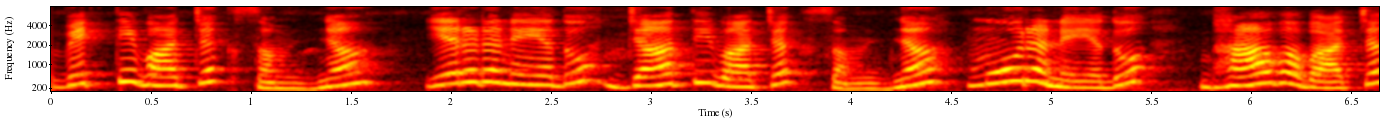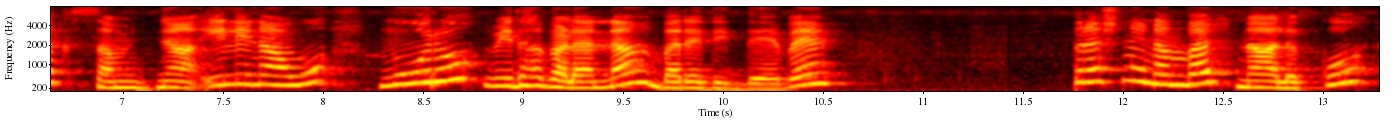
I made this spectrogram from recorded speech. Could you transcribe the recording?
ವ್ಯಕ್ತಿವಾಚಕ್ ಸಂಜ್ಞಾ, ಎರಡನೆಯದು ಜಾತಿವಾಚಕ್ ಸಂಜ್ಞಾ, ಮೂರನೆಯದು ಭಾವವಾಚಕ್ ಸಂಜ್ಞಾ. ಇಲ್ಲಿ ನಾವು ಮೂರು ವಿಧಗಳನ್ನು ಬರೆದಿದ್ದೇವೆ. ಪ್ರಶ್ನೆ ನಂಬರ್ ನಾಲ್ಕು,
